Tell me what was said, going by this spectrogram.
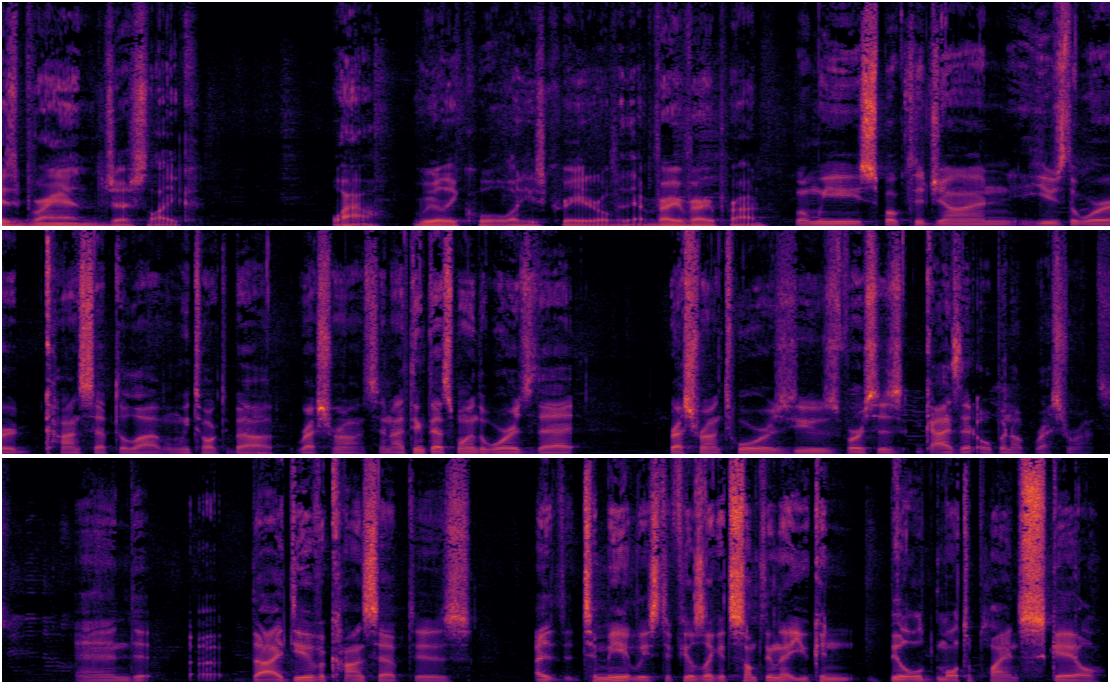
his brand just like wow, really cool what he's created over there. I'm very very proud. when we spoke to John, he used the word concept a lot when we talked about restaurants, and I think that's one of the words that restaurateurs use versus guys that open up restaurants. And uh, the idea of a concept is, I, to me at least, it feels like it's something that you can build, multiply, and scale.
